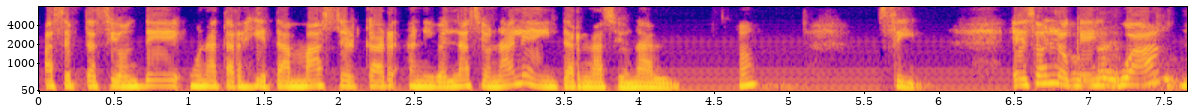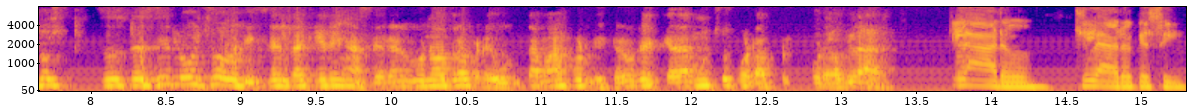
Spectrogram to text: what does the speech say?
aceptación de una tarjeta Mastercard a nivel nacional e internacional. Sí, eso es lo que es GUA. No, sé si Lucho o Griselda quieren hacer alguna otra pregunta más porque creo que queda mucho por, por hablar. Claro, claro que sí.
